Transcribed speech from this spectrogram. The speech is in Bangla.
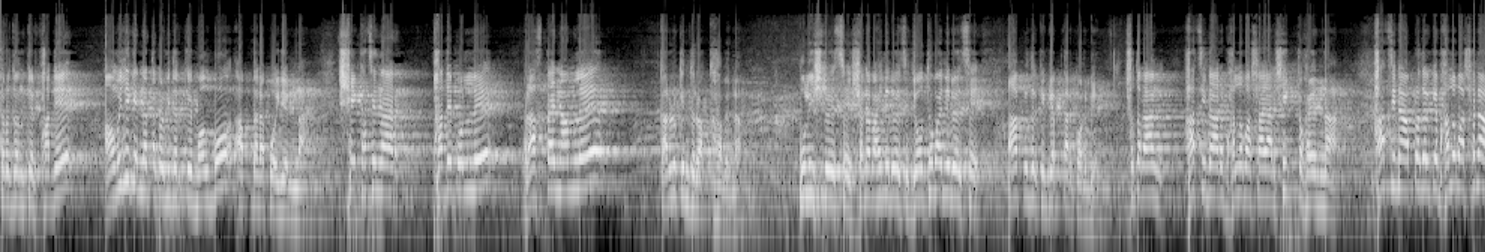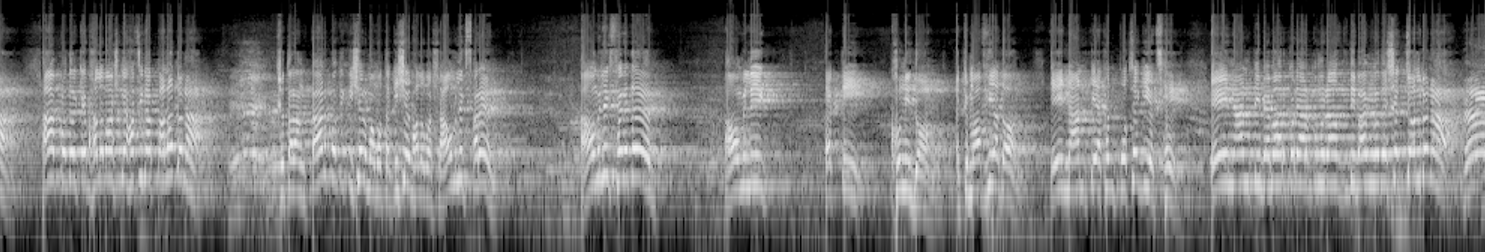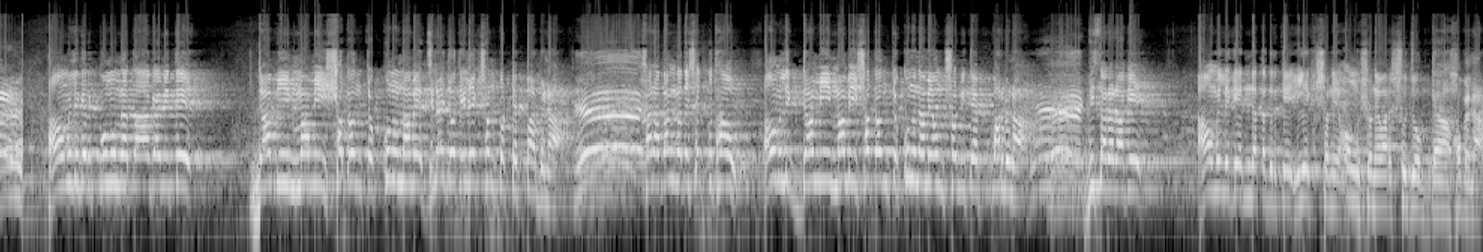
ষড়যন্ত্রের ফাঁদে আওয়ামী লীগের নেতাকর্মীদেরকে বলব, আপনারা পড়েন না। শেখ হাসিনার ফাঁদে পড়লে, রাস্তায় নামলে কারোর কিন্তু রক্ষা হবে না। পুলিশ রয়েছে, সেনাবাহিনী রয়েছে, যৌথ বাহিনী রয়েছে, আপনাদেরকে গ্রেপ্তার করবে। সুতরাং হাসিনার ভালোবাসায় আর সিক্ত হয়েন না। হাসিনা আপনাদেরকে ভালোবাসে না। আপনাদেরকে ভালোবাসলে হাসিনা পালাতো না। সুতরাং তার প্রতি কিসের মমতা, কিসের ভালোবাসা? আওয়ামী লীগ ছাড়েন। আওয়ামী লীগ ছেড়ে দেন। আওয়ামী লীগ একটি খুনি দল, একটি মাফিয়া দল। এই নামটি এখন পচে গিয়েছে। এই নামটি ব্যবহার করে আর কোনো রাজনীতি বাংলাদেশে চলবে না। আওয়ামী লীগের কোন নেতা আগামীতে দামি, মামি, স্বতন্ত্র কোন নামে ঝিনাইদত ইলেকশন করতে পারবে না। সারা বাংলাদেশের কোথাও আওয়ামী লীগ দামি, মামি, স্বতন্ত্র কোন নামে অংশ নিতে পারবে না। বিচারের আগে আওয়ামী লীগের নেতাদেরকে ইলেকশনে অংশ নেওয়ার সুযোগ দেওয়া হবে না।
